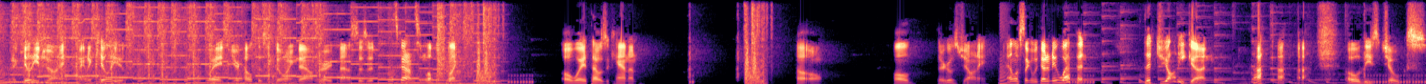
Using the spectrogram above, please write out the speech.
I'm gonna kill you, Johnny. I'm gonna kill you. Wait, your health isn't going down very fast, is it? Let's get on some level playing. Oh wait, that was a cannon. Uh-oh. Well, there goes Johnny. And looks like we got a new weapon! The Johnny gun! Oh, these jokes.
